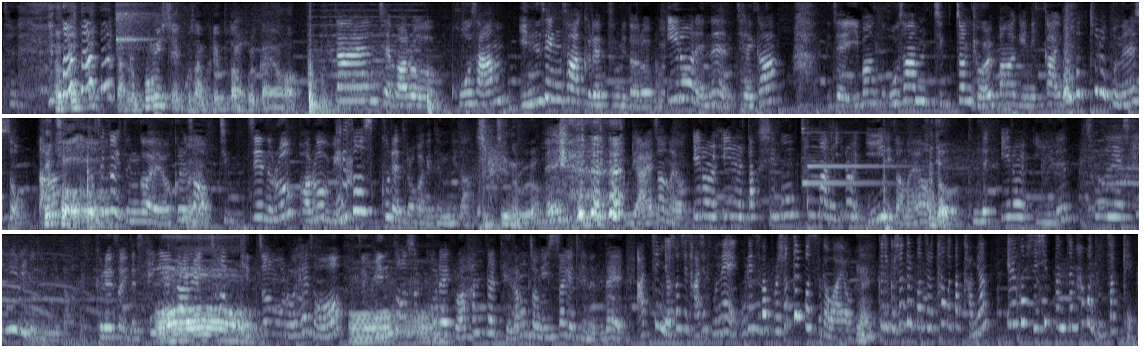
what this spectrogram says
자 그럼 송이 씨의 고3 그래프도 한번 네. 볼까요? 짠! 제 바로 고3 인생사 그래프입니다, 여러분. 1월에는 제가 하, 이제 이번 고3 직전 겨울방학이니까 코트를 보낼 수 없다. 그렇죠. 딱 생각이 든 거예요. 그래서 직진으로 바로 윈터스쿨에 들어가게 됩니다. 직진으로요? 네. 우리 알잖아요. 1월 1일 딱 쉬고 첫날이 1월 2일이잖아요. 그죠? 근데 1월 2일은 소희의 생일이 됩니다. 그래서 이제 생일날을 어. 첫 기점으로 해서 이제 어. 윈터스쿨의 그런 한 달 대장정이 시작이 되는데 아침 6시 40분에 우리 집 앞으로 셔틀버스가 와요. 네. 그래서 그 셔틀버스를 타고 딱 가면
